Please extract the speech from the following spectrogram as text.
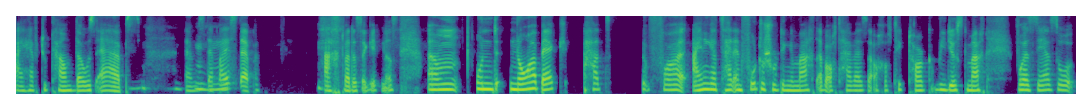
I have to count those abs. Ähm, Step Mhm. by step. Acht war das Ergebnis. Ähm, und Noah Beck hat vor einiger Zeit ein Fotoshooting gemacht, aber auch teilweise auch auf TikTok Videos gemacht, wo er sehr so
